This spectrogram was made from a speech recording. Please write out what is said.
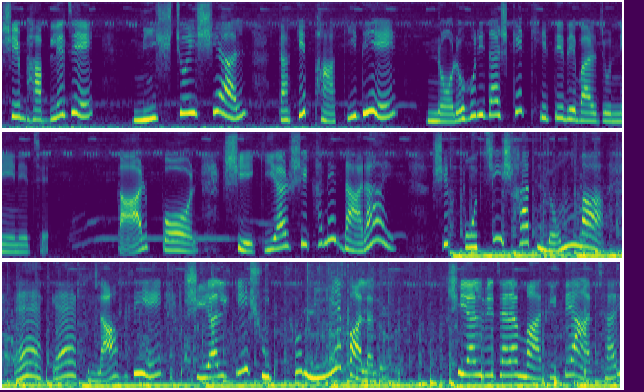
সে ভাবলে যে নিশ্চয়ই শিয়াল তাকে ফাঁকি দিয়ে নরহরিদাসকে খেতে দেবার জন্য এনেছে। তারপর সে কি আর সেখানে দাঁড়ায়? সে পঁচিশ হাত লম্বা। এক এক লাফ দিয়ে শিয়ালকে শুদ্ধ নিয়ে পালালো। শিয়াল বেচারা মাটিতে আছাড়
